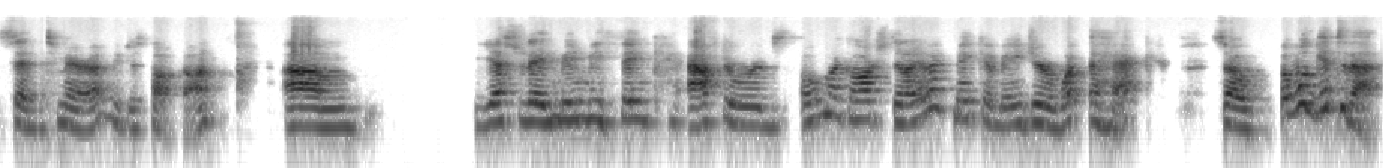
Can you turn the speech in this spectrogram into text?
said Tamara, who just popped on, um, yesterday made me think afterwards, oh my gosh, did I like make a major, what the heck? So, but we'll get to that.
